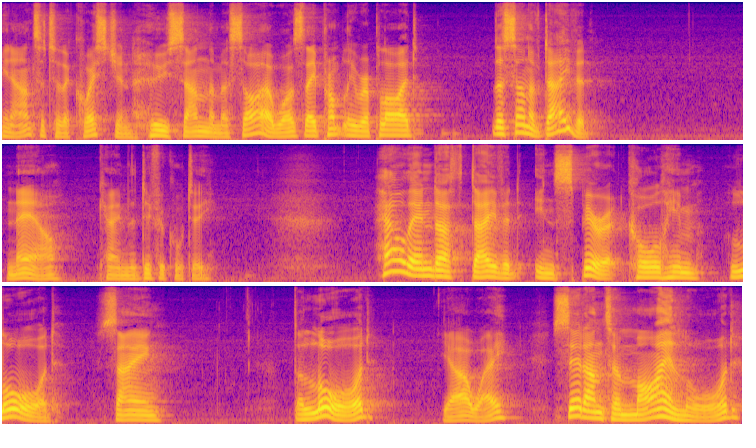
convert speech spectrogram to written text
In answer to the question whose son the Messiah was, they promptly replied, The son of David. Now came the difficulty. How then doth David in spirit call him Lord, saying, The Lord, Yahweh, said unto my Lord,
